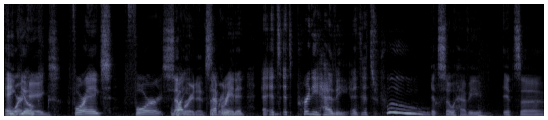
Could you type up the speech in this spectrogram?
egg four yolk, eggs. four eggs, four white- Separated, separated. separated. It's it's pretty heavy. It's it's whoo. It's so heavy. It's uh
